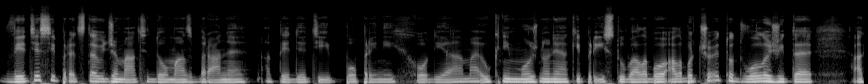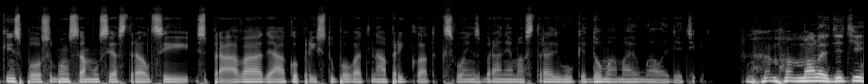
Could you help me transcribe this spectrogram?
viete si predstaviť, že máte doma zbrane a tie deti popri nich chodia, majú k ním možno nejaký prístup, alebo, alebo čo je to dôležité, akým spôsobom sa musia strelci správať a ako pristupovať napríklad k svojim zbraniam a strelivu, keď doma majú malé deti? malé deti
